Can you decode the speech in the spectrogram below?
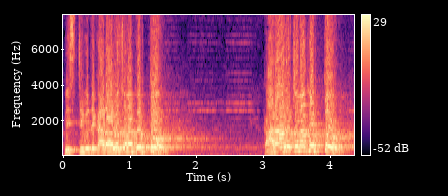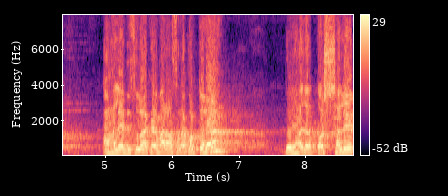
পিস টিভিতে কারা আলোচনা করত? কারা আলোচনা করত? আহলে আলোচনা করতো না? দুই হাজার দশ সালের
